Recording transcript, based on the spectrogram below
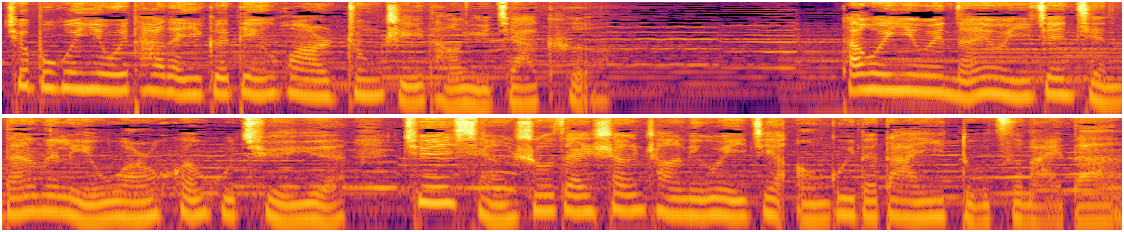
却不会因为他的一个电话而终止一堂瑜伽课。她会因为男友一件简单的礼物而欢呼雀跃，却也享受在商场里为一件昂贵的大衣独自买单。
